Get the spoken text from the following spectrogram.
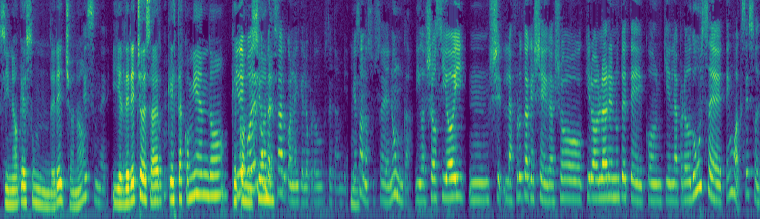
sino que es un derecho, ¿no? Es un derecho. Y el derecho de saber qué estás comiendo, qué y de poder conversar con el que lo produce también. Mm. Eso no sucede nunca. Digo, yo si hoy mm, la fruta que llega, yo quiero hablar en UTT con quien la produce, tengo acceso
